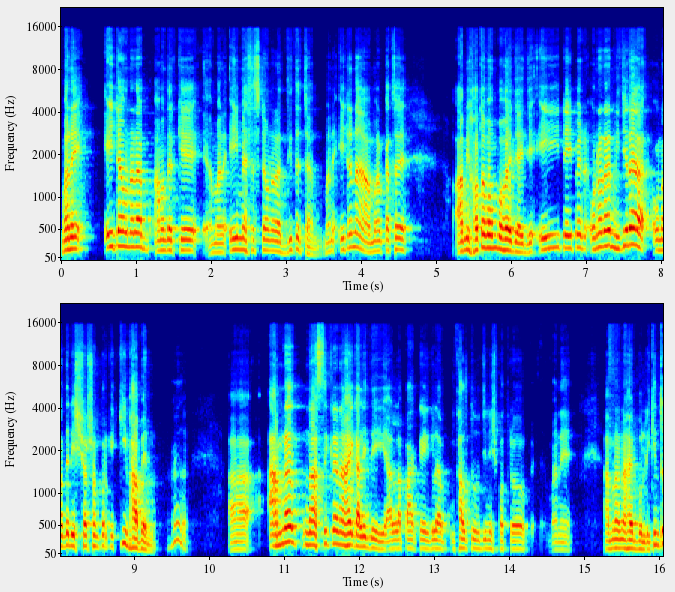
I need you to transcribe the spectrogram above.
মানে এইটা ওনারা আমাদেরকে মানে এই মেসেজটা ওনারা দিতে চান। মানে এটা না আমার কাছে আমি হতভম্ব হয়ে যাই যে এই টাইপের উনারা নিজেরা উনাদের ঈশ্বর সম্পর্কে কি ভাবেন, হ্যাঁ? আমরা নাস্তিকরা না হয় গালি দেই। আল্লাহ পাক এগুলা ফালতু জিনিসপত্র মানে আমরা না হয় বলি। কিন্তু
